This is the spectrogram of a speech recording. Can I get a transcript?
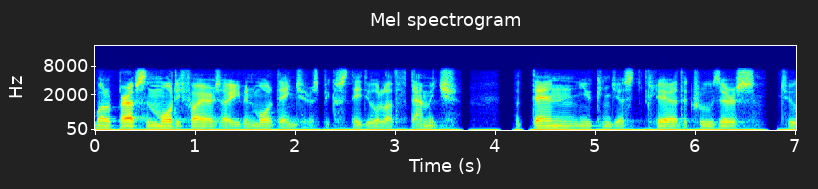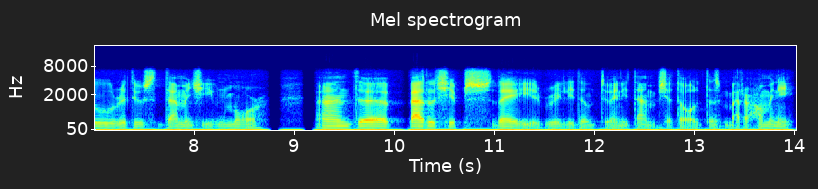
well, perhaps the Mortifiers are even more dangerous because they do a lot of damage. But then you can just clear the cruisers to reduce the damage even more and the battleships they really don't do any damage at all. It doesn't matter how many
